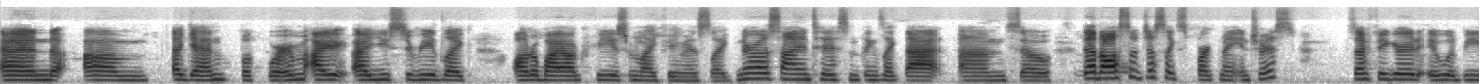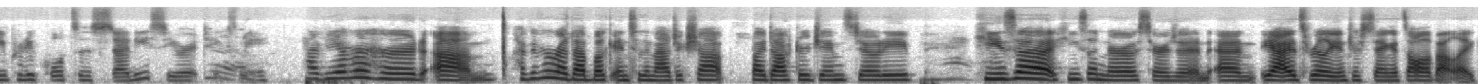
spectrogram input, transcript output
and um again bookworm i i used to read like autobiographies from like famous like neuroscientists and things like that um so that also just like sparked my interest so i figured it would be pretty cool to study see where it takes Yeah. me Have you ever heard? Um, have you ever read that book Into the Magic Shop by Dr. James Doty? He's a he's a neurosurgeon, and yeah, it's really interesting. It's all about like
